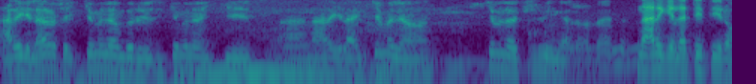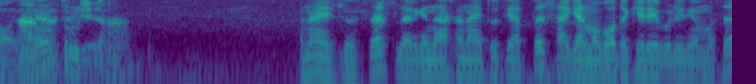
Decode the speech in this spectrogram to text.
Narigilar o'sha ikki million bir yuz ikki million ikki yuz. Narigilar ikki million ikki million uch yuz mingga Narigilar tetikroq turishi. mana aziz do'stlar sizlarga narxini aytib o'tyapmiz. Agar mabodo kerak bo'ladigan bo'lsa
